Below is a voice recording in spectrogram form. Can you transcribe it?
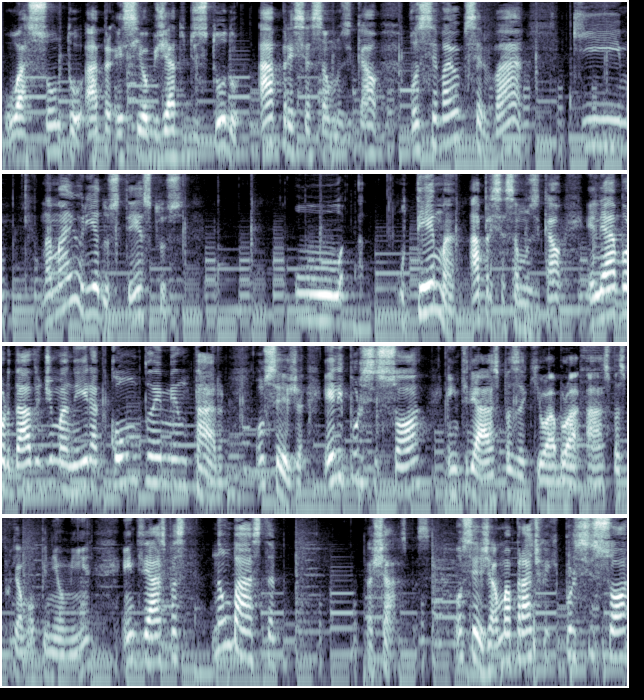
o assunto, esse objeto de estudo, a apreciação musical, você vai observar que na maioria dos textos o, o tema apreciação musical ele é abordado de maneira complementar, ou seja, ele por si só, entre aspas, aqui eu abro aspas porque é uma opinião minha, entre aspas, não basta. Fecha aspas. Ou seja, é uma prática que por si só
